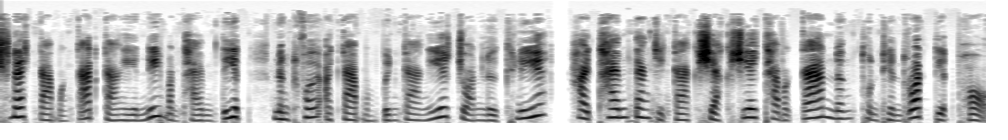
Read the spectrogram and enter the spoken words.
ច្នេះការបង្កើតការងារនេះបន្ថែមទៀតនឹងធ្វើឲ្យការបំពេញការងារជាន់លើគ្នាហើយថែមទាំងជាការខ្ជះខ្ជាយថវិកានិងធនធានរដ្ឋទៀតផង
